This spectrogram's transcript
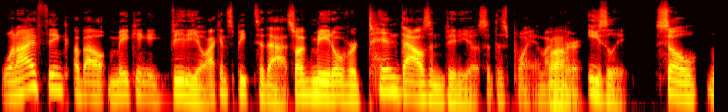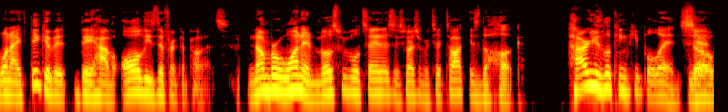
when I think about making a video, I can speak to that. So I've made over 10,000 videos at this point in my Wow. career easily. So when I think of it, they have all these different components. Number one, and most people say this, especially for TikTok, is the hook. How are you hooking people in? So Yeah.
